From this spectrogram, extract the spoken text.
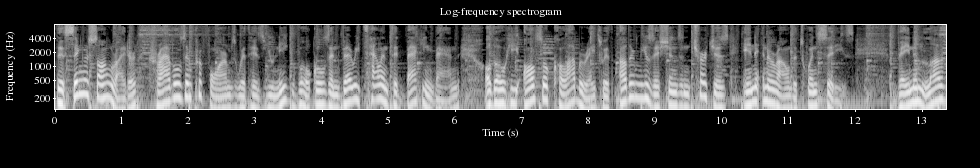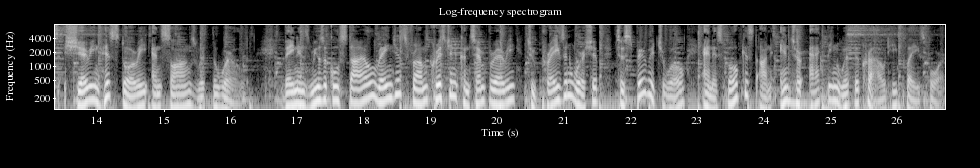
This singer-songwriter travels and performs with his unique vocals and very talented backing band, although he also collaborates with other musicians and churches in and around the Twin Cities. Vanen loves sharing his story and songs with the world. Vanen's musical style ranges from Christian contemporary to praise and worship to spiritual and is focused on interacting with the crowd he plays for.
